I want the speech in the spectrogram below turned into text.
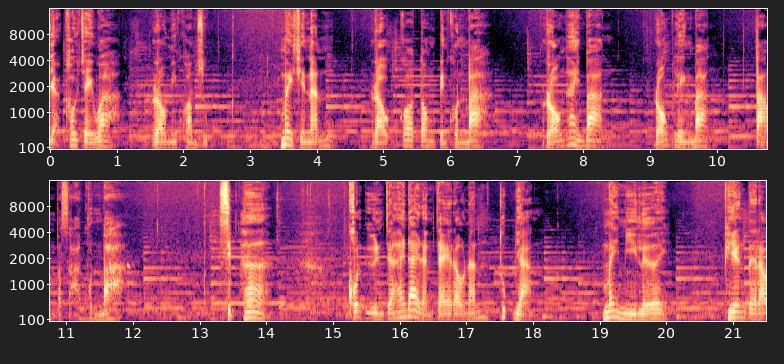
อยากเข้าใจว่า เรามีความสุข ไม่เช่นนั้น เราก็ต้องเป็นคนบ้า ร้องไห้บ้าง ร้องเพลงบ้าง ตามภาษาคนบ้า 15. คนอื่นจะให้ได้ดั่งใจเรานั้นทุกอย่าง ไม่มีเลย เพียงแต่เรา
